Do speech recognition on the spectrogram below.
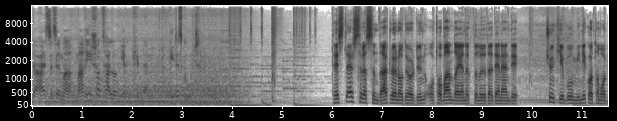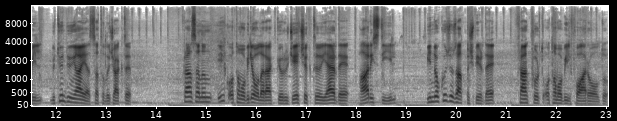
da heißt es immer, Marie Chantal und ihren Kindern geht es gut. Testler sırasında Renault 4'ün otoban dayanıklılığı da denendi. Çünkü bu minik otomobil bütün dünyaya satılacaktı. Fransa'nın ilk otomobili olarak görücüye çıktığı yer de Paris değil, 1961'de Frankfurt Otomobil Fuarı oldu.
